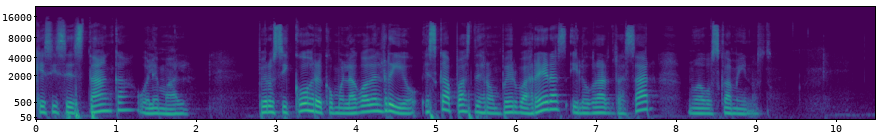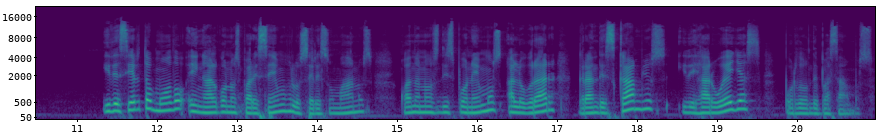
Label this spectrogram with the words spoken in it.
que si se estanca huele mal, pero si corre como el agua del río es capaz de romper barreras y lograr trazar nuevos caminos. Y de cierto modo en algo nos parecemos los seres humanos cuando nos disponemos a lograr grandes cambios y dejar huellas por donde pasamos.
